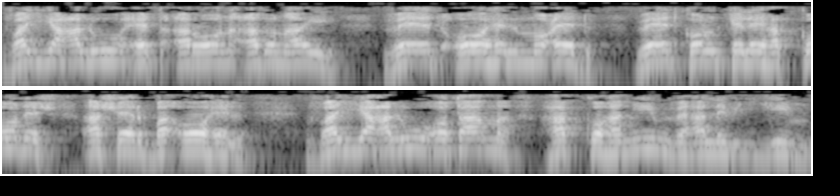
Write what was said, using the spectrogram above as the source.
ויעלו את ארון אדוני, ואת אוהל מועד, ואת כל כלי הקודש אשר באוהל, ויעלו אותם הכהנים והלוויים.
